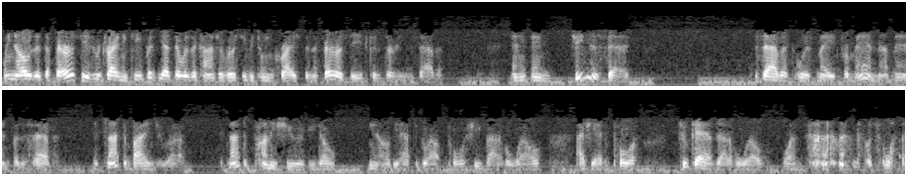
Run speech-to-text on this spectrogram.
We know that the Pharisees were trying to keep it, yet there was a controversy between Christ and the Pharisees concerning the Sabbath. And, and Jesus said, the Sabbath was made for man, not man for the Sabbath. It's not to bind you up. It's not to punish you if you don't, you know, if you have to go out and pull a sheep out of a well. I actually had to pull a, two calves out of a well once. that was a lot.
